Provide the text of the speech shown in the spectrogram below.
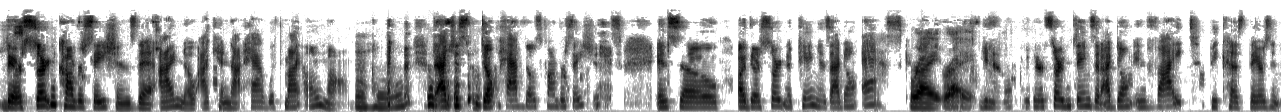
there are certain conversations that i know i cannot have with my own mom mm-hmm. i just don't have those conversations and so, are there certain opinions I don't ask? Right, right. You know, there are certain things that I don't invite because there's an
